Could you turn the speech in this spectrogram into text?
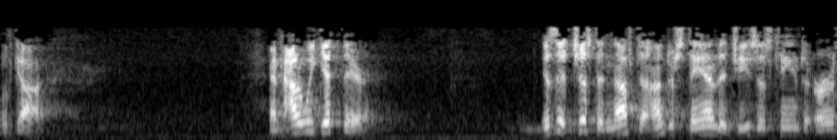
with God. And how do we get there? Is it just enough to understand that Jesus came to earth?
